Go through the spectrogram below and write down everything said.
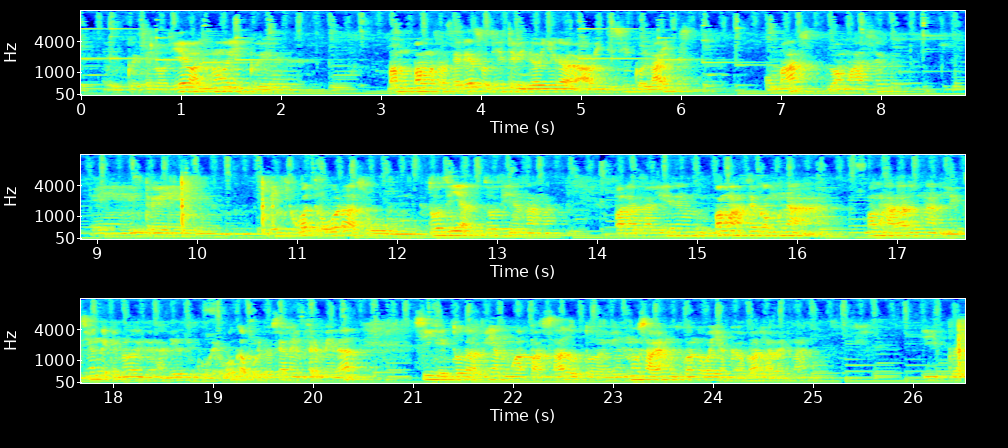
eh, pues se los llevan, ¿no? Y pues vamos, vamos a hacer eso. Si este video llega a 25 likes o más, lo vamos a hacer eh, entre 24 horas o dos días, dos días nada más. Para salir, vamos a hacer como una, vamos a dar una lección de que no deben de salir sin cubreboca, porque o sea, la enfermedad sigue todavía, no ha pasado todavía, no sabemos cuándo vaya a acabar, la verdad. Y pues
